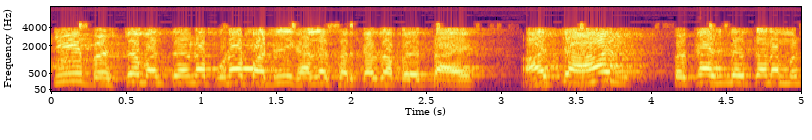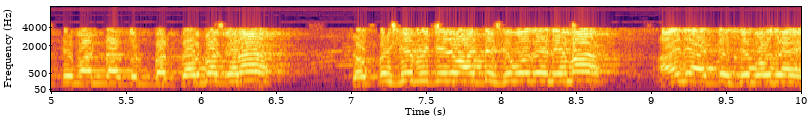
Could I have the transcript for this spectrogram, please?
की भ्रष्ट मंत्र्यांना पुन्हा पाठवी घालण्यास सरकारचा प्रयत्न आहे. आजच्या आज प्रकाश मेहतांना मंत्रिमंडळातून बडतर्फ करा. चौकशी समितीने अध्यक्ष महोदय नेमा आणि अध्यक्ष महोदय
